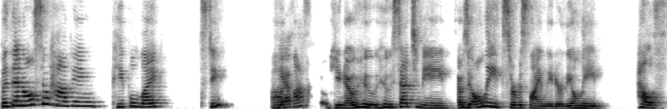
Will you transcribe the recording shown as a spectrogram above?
But then also having people like Steve uh, yep. you know, who who said to me, I was the only service line leader, the only health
